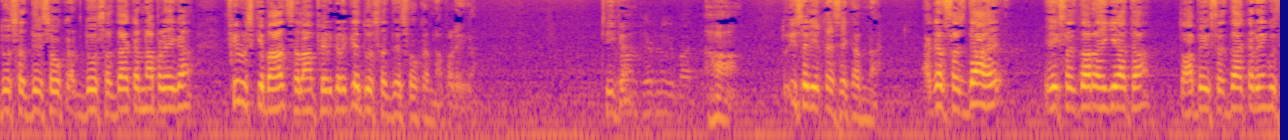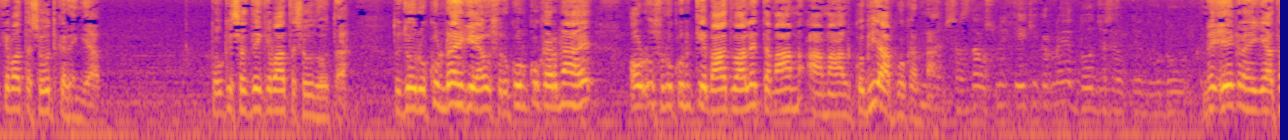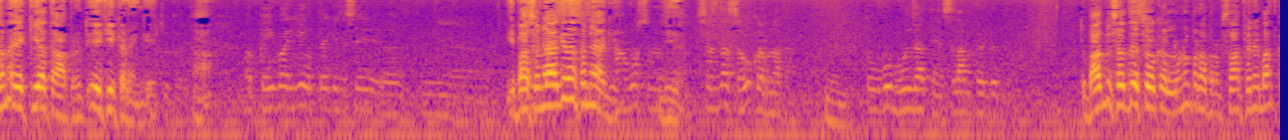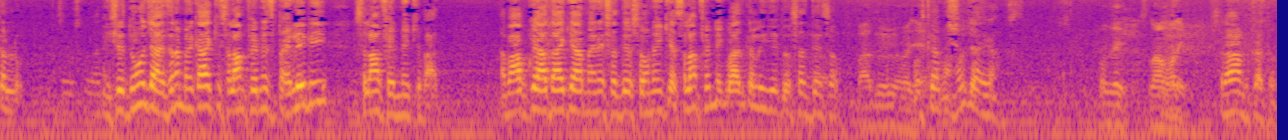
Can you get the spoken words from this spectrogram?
دو سدے سو دو سدا کرنا پڑے گا۔ پھر اس کے بعد سلام پھیر کر کے دو سدے سو کرنا پڑے گا۔ ٹھیک ہے؟ ہاں۔ تو اس طریقے سے کرنا۔ ہے اگر سجدہ ہے ایک سجدہ رہ گیا تھا تو آپ ایک سجدہ کریں گے اس کے بعد تشود کریں گے آپ۔ کیونکہ سجدے کے بعد تشود ہوتا ہے؟ تو جو رکن رہ گیا اس رکن کو کرنا ہے۔ اور اس رکن کے بعد والے تمام اعمال کو بھی آپ کو کرنا ہے۔ سجدہ اس میں ایک ہی کرنا ہے یا دو جیسے ہوتے ہیں؟ دو دو نہیں ایک رہ گیا تھا نا ایک کیا تھا آپ نے تو ایک ہی کریں گے۔ ہاں۔ اور کئی بار یہ ہوتا ہے کہ جیسے یہ بات سمجھ آ گئی نا؟ سمجھ آ گئی۔ ہاں جی۔ سجدہ سہو کرنا تھا۔ تو وہ بھول جاتے ہیں سلام پھیر دیتے ہیں۔ تو بعد میں سجدے سو کر لو نا برابر سلام پھیرنے کے بعد کر لو۔ اس کے بعد۔ اسے دونوں جائز ہے نا میں نے کہا کہ سلام پھیرنے سے پہلے بھی سلام پھیرنے کے بعد۔ اب آپ کو یاد آیا کہ میں نے سدے سو نہیں کیا سلام پھیرنے کے بعد کر لیجیے دو سدے سو اس کا ہو جائے گا۔ السلام علیکم سلام کا تو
